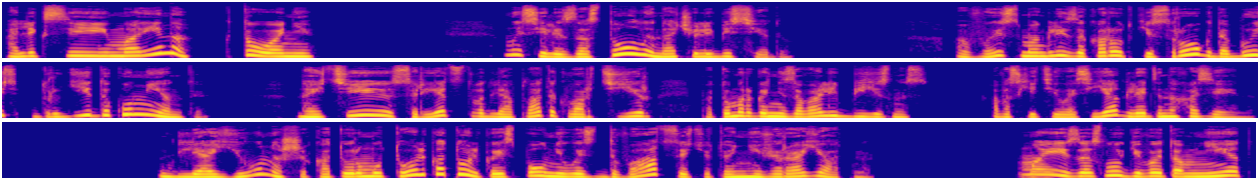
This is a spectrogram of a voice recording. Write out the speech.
«Алексей и Марина? Кто они?» Мы сели за стол и начали беседу. «Вы смогли за короткий срок добыть другие документы, найти средства для оплаты квартир, потом организовали бизнес. Восхитилась я, глядя на хозяина. Для юноши, которому только-только исполнилось двадцать, это невероятно. Моей заслуги в этом нет,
